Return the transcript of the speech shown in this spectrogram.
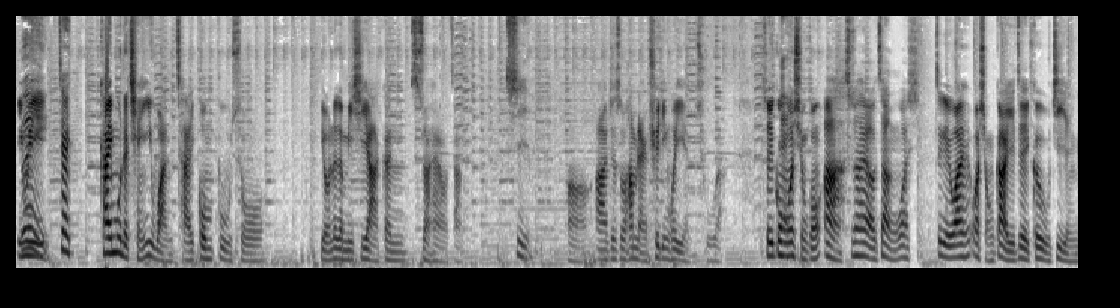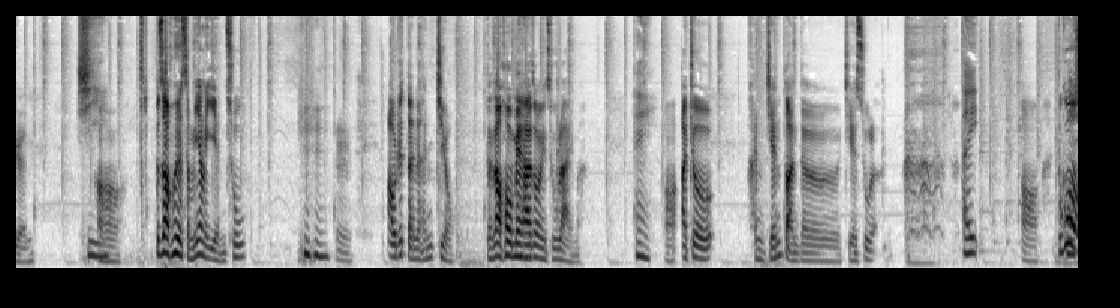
因为在开幕的前一晚才公布说有那个米西亚跟四川海老藏，是。啊啊，就说他们两个确定会演出了，所以跟我想讲啊，四川海老藏，我这个我我想介意这个歌舞伎演员，是。哦。不知道会有什么样的演出，嗯。啊，我就等了很久，等到后面他终于出来嘛，哎，哦啊，就很简短的结束了，哎，哦，不过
